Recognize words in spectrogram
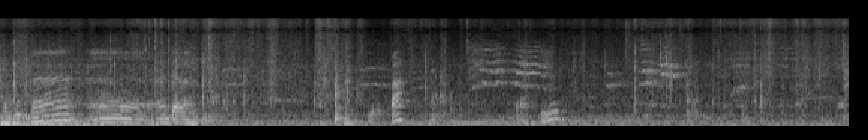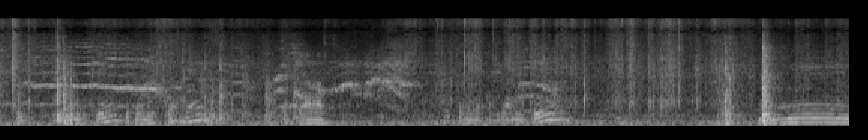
kita buka. Nah, ada lagi. Apa? Terakhir. Oke kita buka guys. Kasih alat. Kita ganti hmm,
